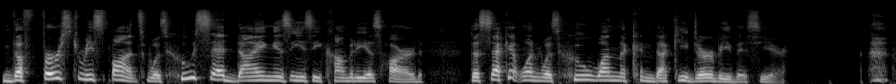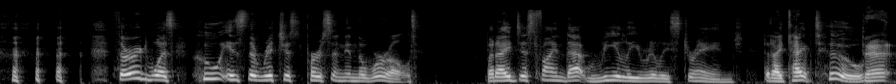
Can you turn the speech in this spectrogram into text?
The first response was who said dying is easy, comedy is hard. The second one was who won the Kentucky Derby this year. Third was who is the richest person in the world. But I just find that really, really strange that I typed who. That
